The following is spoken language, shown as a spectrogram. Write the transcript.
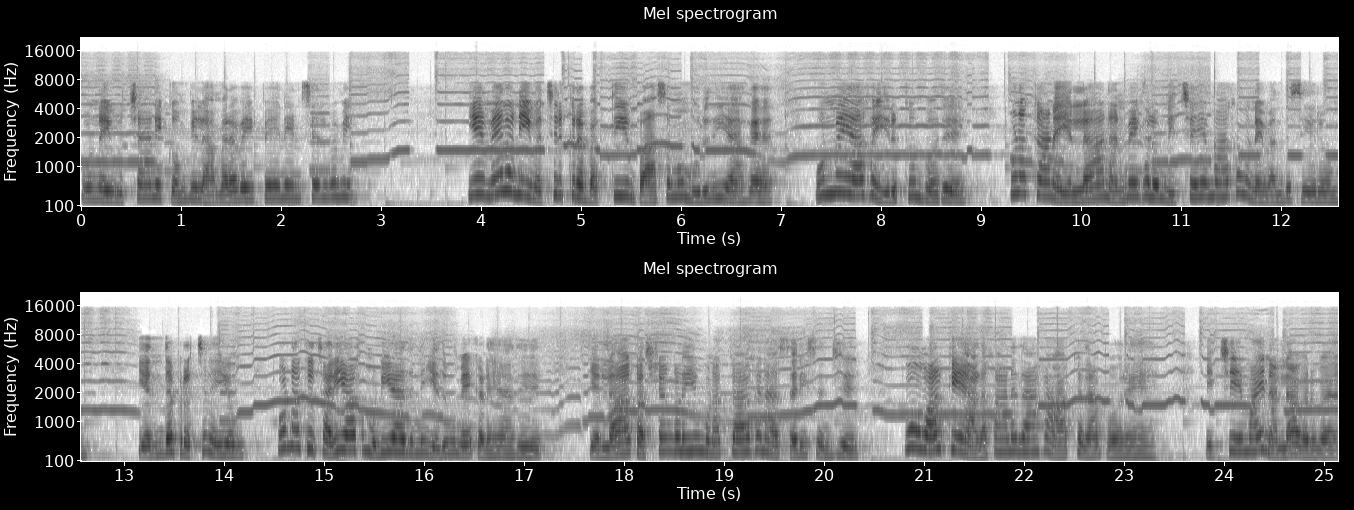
உன்னை உச்சாணி கொம்பில் அமர வைப்பேன் என் செல்வமே. என் மேலே நீ வச்சிருக்கிற பக்தியும் பாசமும் உறுதியாக உண்மையாக இருக்கும்போது உனக்கான எல்லா நன்மைகளும் நிச்சயமாக உன்னை வந்து சேரும். எந்த பிரச்சனையும் உனக்கு சரியாக முடியாதுன்னு எதுவுமே கிடையாது. எல்லா கஷ்டங்களையும் உனக்காக நான் சரி செஞ்சு உன் வாழ்க்கையை அழகானதாக ஆக்க தான் போகிறேன் நிச்சயமாய் நல்லா வருவேன்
